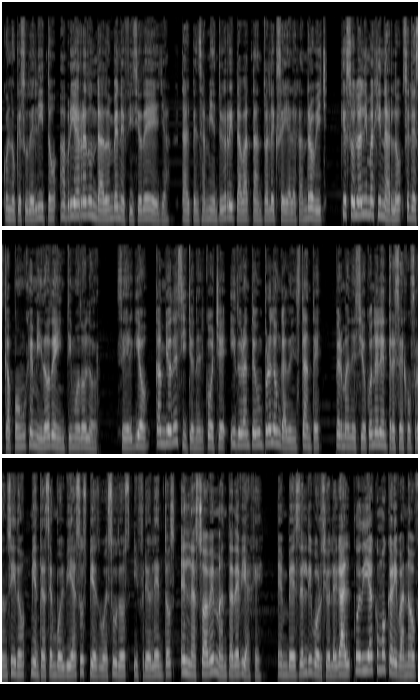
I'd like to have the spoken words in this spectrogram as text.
con lo que su delito habría redundado en beneficio de ella. Tal pensamiento irritaba tanto a Alexei Alejandrovich que solo al imaginarlo se le escapó un gemido de íntimo dolor. Se irguió, cambió de sitio en el coche y durante un prolongado instante permaneció con el entrecejo fruncido mientras envolvía sus pies huesudos y friolentos en la suave manta de viaje. En vez del divorcio legal, podía como Karivanov,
